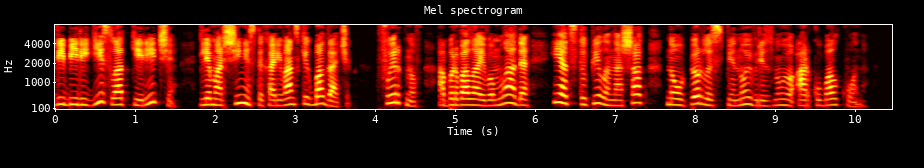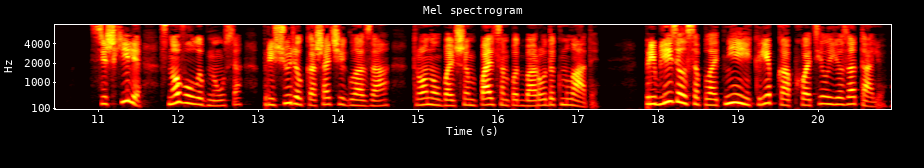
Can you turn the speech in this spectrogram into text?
«Прибереги сладкие речи для морщинистых ариванских богачек», Фыркнув, оборвала его Млада и отступила на шаг, но уперлась спиной в резную арку балкона. Сишхили снова улыбнулся, прищурил кошачьи глаза, тронул большим пальцем подбородок Млады. Приблизился плотнее и крепко обхватил ее за талию.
